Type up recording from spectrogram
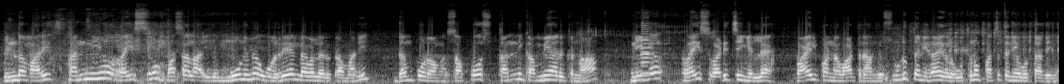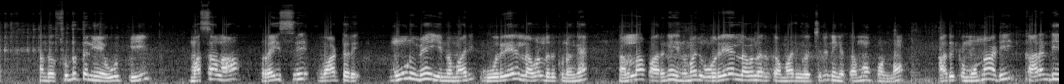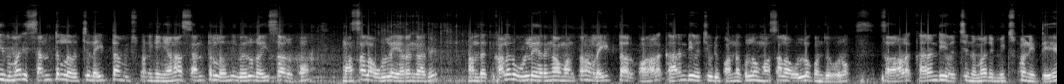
இந்த மாதிரி தண்ணியும் ரைஸும் மசாலா இது மூணுமே ஒரே லெவலில் இருக்கிற மாதிரி தம் போடுவாங்க. சப்போஸ் தண்ணி கம்மியாக இருக்குன்னா நீங்கள் ரைஸ் வடிச்சிங்கல்ல பாயில் பண்ண வாட்டர் அந்த சுடு தண்ணி தான் இதில் ஊற்றணும் பச்சை தண்ணியை ஊற்றாதீங்க அந்த சுடு தண்ணியை ஊற்றி மசாலா ரைஸு வாட்டரு மூணுமே இந்த மாதிரி ஒரே லெவலில் இருக்கணுங்க. நல்லா பாருங்க. இந்த மாதிரி ஒரே லெவலில் இருக்க மாதிரி வச்சுட்டு நீங்கள் தம்ம பண்ணணும். அதுக்கு முன்னாடி கரண்டி இது மாதிரி சென்டரில் வச்சு லைட்டாக மிக்ஸ் பண்ணிக்கோங்க. ஏன்னா சென்டரில் வந்து வெறும் ரைஸாக இருக்கும். மசாலா உள்ளே இறங்காது. அந்த கலர் உள்ளே இறங்காம தான் லைட்டாக இருக்கும். அதனால் கரண்டி வச்சு இப்படி பண்ணக்குள்ள மசாலா உள்ளே கொஞ்சம் வரும். ஸோ அதனால் கரண்டி வச்சு இந்த மாதிரி மிக்ஸ் பண்ணிவிட்டு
